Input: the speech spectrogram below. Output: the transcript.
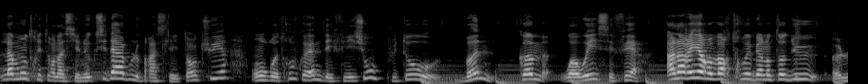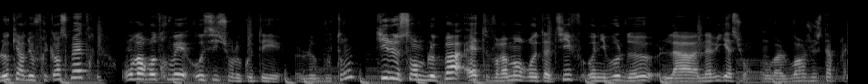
La montre est en acier inoxydable, le bracelet est en cuir. On retrouve quand même des finitions plutôt bonnes, comme Huawei sait faire. A l'arrière, on va retrouver bien entendu le cardio-fréquence-mètre. On va retrouver aussi sur le côté le bouton, qui ne semble pas être vraiment rotatif au niveau de la navigation. On va le voir juste après.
